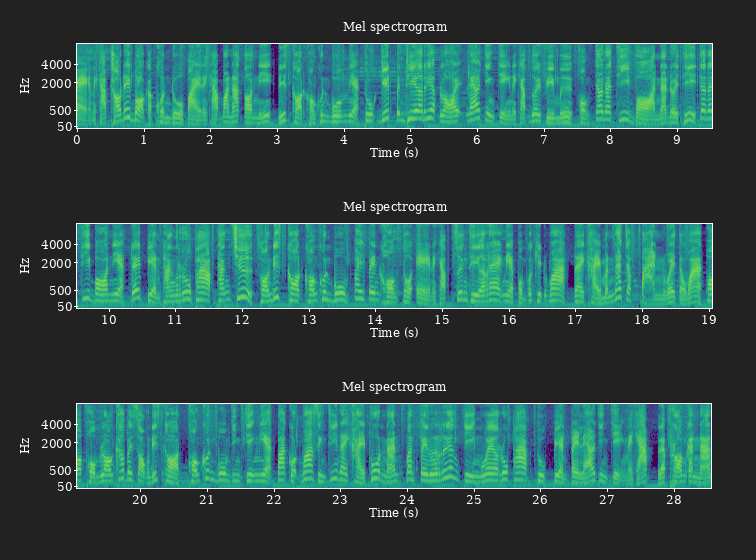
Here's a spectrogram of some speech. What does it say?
ลกๆนะครับ เขาได้บอกกับคนดูไปนะครับว่าณตอนนี้ Discord ของคุณบูมเนี่ยถูกยึดเป็นที่เรียบร้อยแล้วจริงๆนะครับด้วยฝีมือของเจ้าหน้าที่บอลนะโดยที่เจ้าหน้าที่บอลเนี่ยได้เปลี่ยนทั้งรูปภาพทั้งชื่อของ Discord ของคุณบูมไปเป็นของตัวเองนะครับซึ่งทีแรกเนี่ยผมก็คิดว่านายไข่มันน่าจะปั่นไว้แต่ว่า พอผมลองเข้าไปส่อง Discord ของคุณบูมจริงๆเนี่ยปรากฏว่าสิ่งที่นายไข่พูดนั้น มันเป็นเรื่องจริงเว้ยรูปภาพถูกเปลี่ยนไปแล้วจริงๆนะครับและพร้อมกันนั้น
